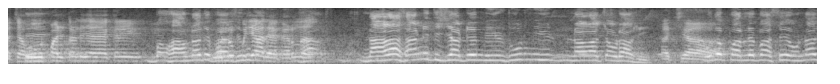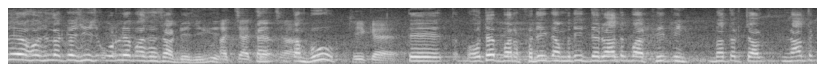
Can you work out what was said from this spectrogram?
ਅੱਛਾ ਹੋਰ ਪਲਟਣ ਜਾਇਆ ਕਰੇ। ਹਾਂ ਉਹਨਾਂ ਦੇ ਸ਼ੁਰੂ- ਭਜਾ ਦਿਆ ਕਰਨਾ। ਨਾਲਾ ਸਾਹਮਣੇ ਤੇ ਸਾਡੇ ਮੀਲ ਡੂਢ ਮੀਲ ਨਾਲਾ ਚੌੜਾ ਸੀ। ਅੱਛਾ। ਉਹਦੇ ਪਰਲੇ ਪਾਸੇ ਉਹਨਾਂ ਦੇ ਹੋਸ਼ ਲੱਗੇ ਸੀ ਉਰਲੇ ਪਾਸੇ ਸਾਡੇ ਸੀਗੇ। ਅੱਛਾ, ਅੱਛਾ, ਅੱਛਾ। ਤੰਬੂ। ਠੀਕ ਹੈ। ਤੇ ਉੱਥੇ ਬਰਫ਼ ਦੀ ਕੰਬਦੀ ਦਿਨ ਰਾਤ ਬਰਫੀ ਪੀ- ਮਤਲਬ ਚੱਲ ਨਾ ਤੱਕ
